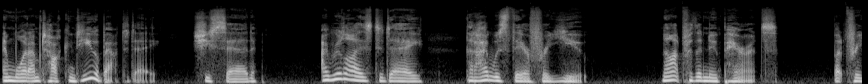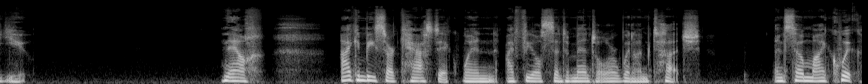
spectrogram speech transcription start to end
and what I'm talking to you about today. She said, I realized today that I was there for you, not for the new parents, but for you. Now, I can be sarcastic when I feel sentimental or when I'm touched. And so my quick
